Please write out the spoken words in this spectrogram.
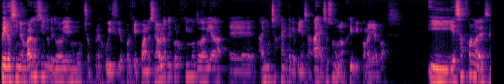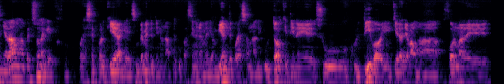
Pero sin embargo siento que todavía hay muchos prejuicios, porque cuando se habla de ecologismo todavía eh, hay mucha gente que piensa, ah, esos son unos hippies como hierba. Y esa forma de señalar a una persona que puede ser cualquiera que simplemente tiene una preocupación en el medio ambiente, puede ser un agricultor que tiene su cultivo y quiera llevar una forma de,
